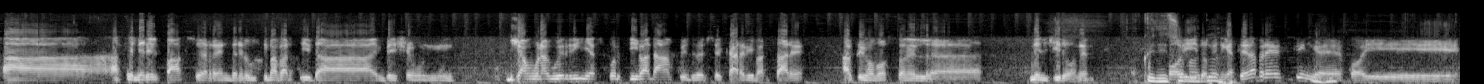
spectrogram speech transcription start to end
a, a, tenere il passo e a rendere l'ultima partita invece un, diciamo una guerriglia sportiva ad Anfield per cercare di passare al primo posto nel, nel girone. Quindi, poi insomma, domenica due... sera pressing uh-huh. e poi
